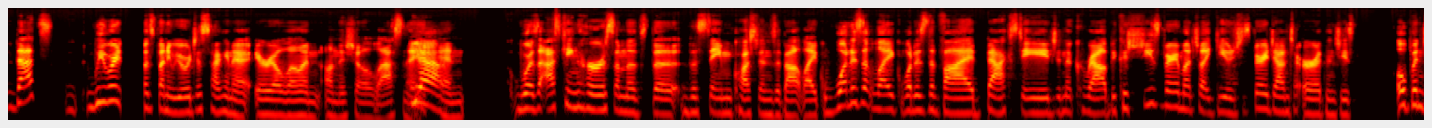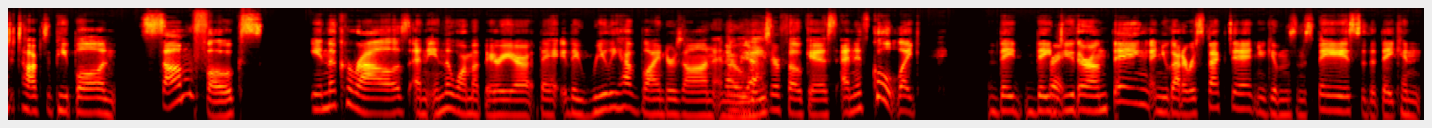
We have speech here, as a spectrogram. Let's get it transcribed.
that's we were it's funny we were just talking to Arielle Loewen on the show last night Yeah. and was asking her some of the the same questions about like what is it like? What is the vibe backstage in the corral? Because she's very much like you and she's very down to earth and she's open to talk to people and some folks in the corrals and in the warm-up area they they really have blinders on and oh, they're Oh, yeah. laser focused and it's cool like they they Right. do their own thing and you got to respect it and you give them some space so that they can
